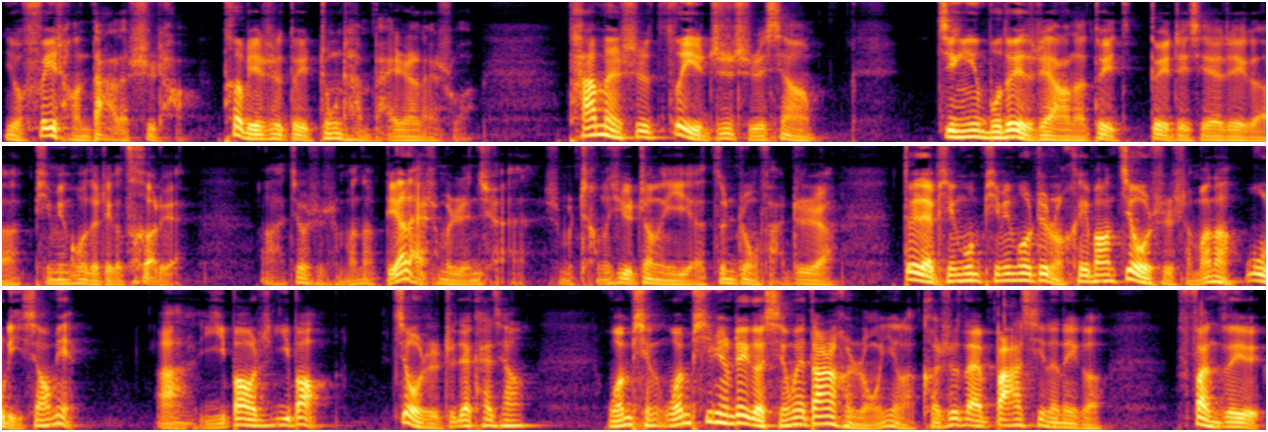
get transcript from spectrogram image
有非常大的市场，特别是对中产白人来说，他们是最支持像精英部队的这样的对对这些这个贫民窟的这个策略啊，就是什么呢？别来什么人权、什么程序正义啊、尊重法治啊，对待贫民贫民窟这种黑帮就是什么呢？物理消灭啊，以暴易暴，就是直接开枪。我们评我们批评这个行为当然很容易了，可是，在巴西的那个犯罪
